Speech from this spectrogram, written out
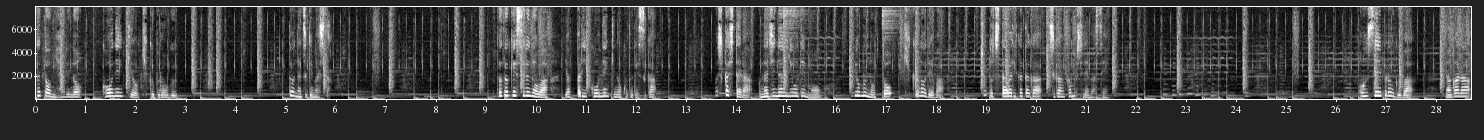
佐藤美春の更年期を聞くブログと名付けました。お届けするのはやっぱり更年期のことですがもしかしたら同じ内容でも読むのと聞くのではちょっと伝わり方が違うかもしれません。音声ブログはながら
